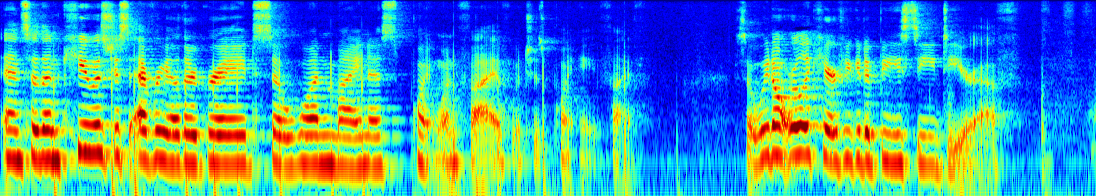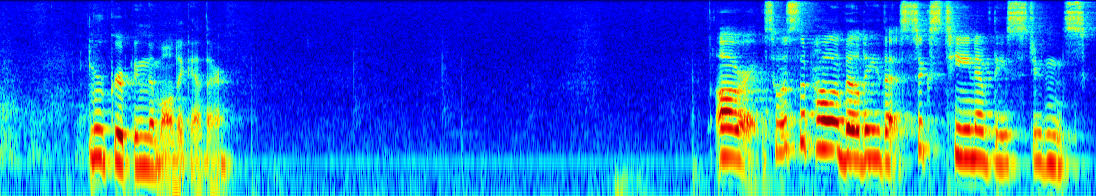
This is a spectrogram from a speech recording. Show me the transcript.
And so then Q is just every other grade, so 1 minus 0.15, which is 0.85. So we don't really care if you get a B, C, D, or F. We're grouping them all together. All right, so what's the probability that 16 of these students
